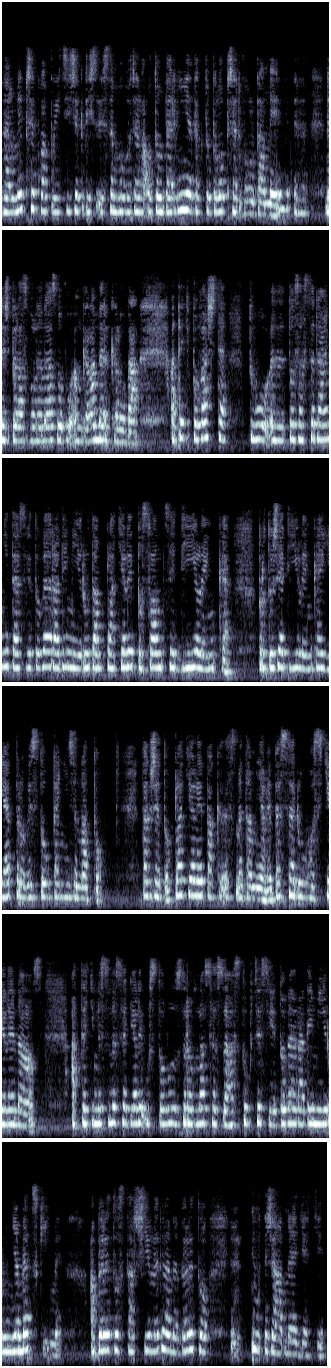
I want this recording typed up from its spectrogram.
velmi překvapující, že když jsem hovořila o tom Berlíně, tak to bylo před volbami, eh, než byla zvolená znovu Angela Merkelová. A teď považte, tu, eh, to zasedání té Světové rady míru, tam platili poslanci Die Linke, protože Die Linke je pro vystoupení z NATO. Takže to platili, pak jsme tam měli besedu, hostili nás a teď my jsme seděli u stolu zrovna se zástupci Světové rady míru německými. A byli to starší lidé, nebyly to žádné děti.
